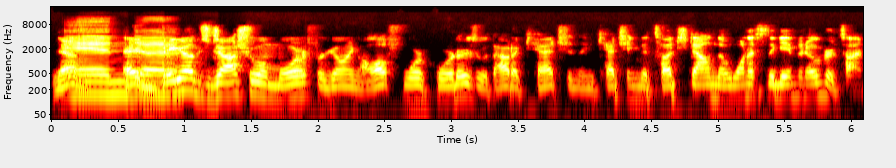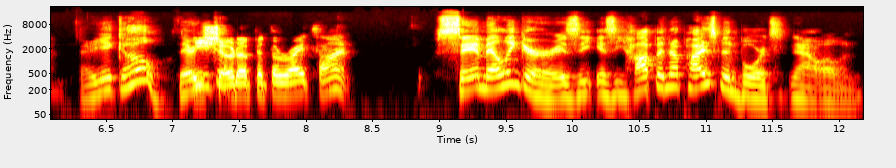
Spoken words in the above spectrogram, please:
Yeah. and And uh, big ups Joshua Moore for going all four quarters without a catch and then catching the touchdown that won us the game in overtime. there you go. There he showed go. up at the right time. Sam Ehlinger is he is he hopping up Heisman boards now? Owen.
